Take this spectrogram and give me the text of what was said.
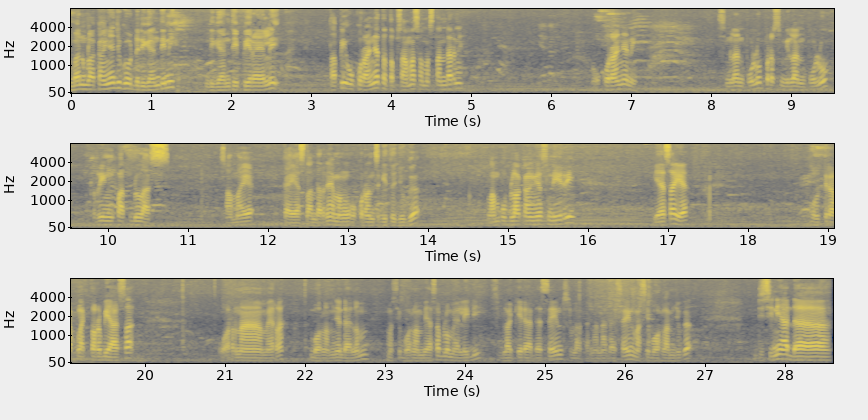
Ban belakangnya juga udah diganti nih diganti Pirelli tapi ukurannya tetap sama sama standarnya. Ukurannya nih 90 per 90 ring 14 sama ya kayak standarnya emang ukuran segitu juga. Lampu belakangnya sendiri biasa ya. Multi reflektor biasa. Warna merah bohlamnya dalam masih bohlam biasa belum LED sebelah kiri ada sein sebelah kanan ada sein masih bohlam juga. Di sini ada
